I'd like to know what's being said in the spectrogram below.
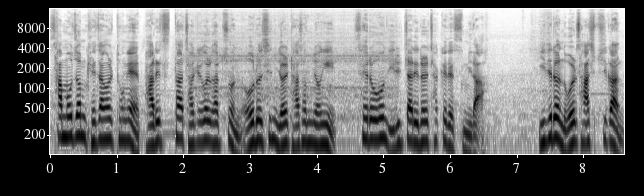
3호점 개장을 통해 바리스타 자격을 갖춘 어르신 15명이 새로운 일자리를 찾게 됐습니다. 이들은 월 40시간,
